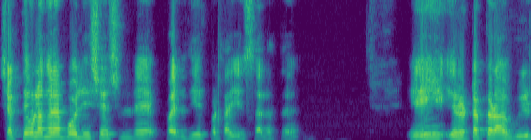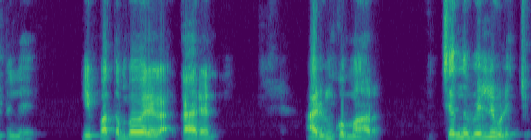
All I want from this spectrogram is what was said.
ശക്തികുളങ്ങര പോലീസ് സ്റ്റേഷന്റെ പരിധിയിൽപ്പെട്ട ഈ സ്ഥലത്ത് ഈ ഇരട്ടക്കട വീട്ടിലെ ഈ പത്തൊമ്പതുകാരൻ അരുൺകുമാർ ചെന്ന് വെല്ലുവിളിച്ചു.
